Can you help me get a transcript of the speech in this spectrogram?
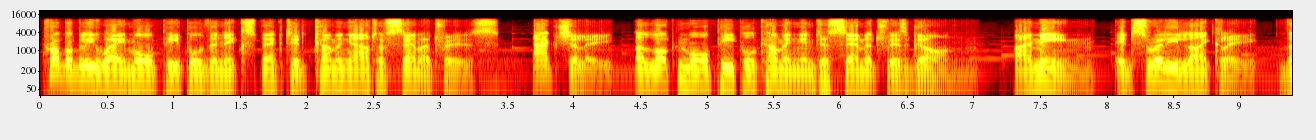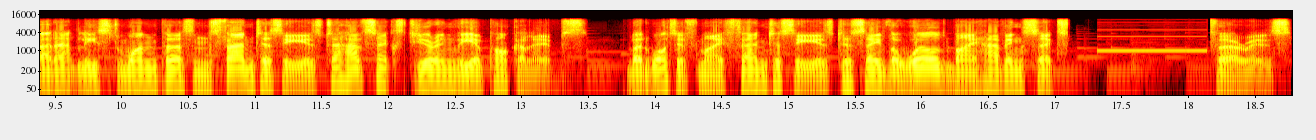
probably way more people than expected coming out of cemeteries. Actually, a lot more people coming into cemeteries gone. I mean, it's really likely that at least one person's fantasy is to have sex during the apocalypse. But what if my fantasy is to save the world by having sex? Furries,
